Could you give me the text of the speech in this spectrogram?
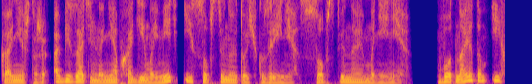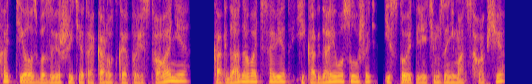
конечно же, обязательно необходимо иметь и собственную точку зрения, собственное мнение. Вот на этом и хотелось бы завершить это короткое повествование. Когда давать совет и когда его слушать, и стоит ли этим заниматься вообще,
